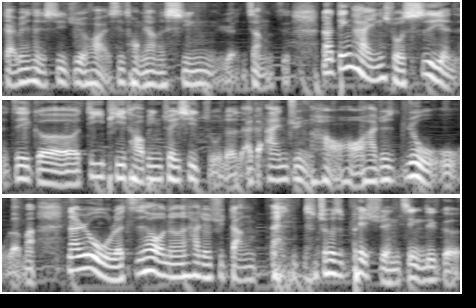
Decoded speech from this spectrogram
改编成戏剧的话也是同样的吸引人这样子。那丁海寅所饰演的这个第一批逃兵追缉组的那个安俊浩哈，他就入伍了嘛。那入伍了之后呢，他就去当，就是被选进这个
